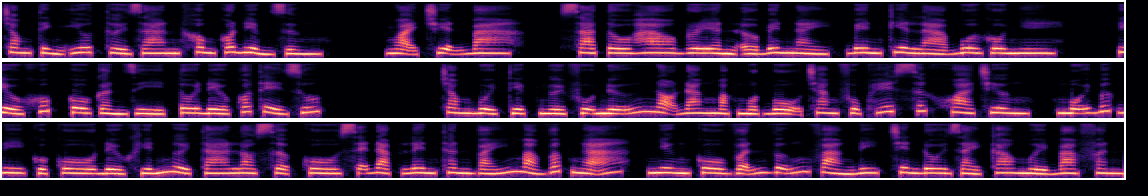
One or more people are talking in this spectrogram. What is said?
trong tình yêu thời gian không có điểm dừng. Ngoại chuyện 3, Sato Hao Brian ở bên này, bên kia là Bourgogne. Tiểu khúc cô cần gì tôi đều có thể giúp. Trong buổi tiệc người phụ nữ nọ đang mặc một bộ trang phục hết sức khoa trương, mỗi bước đi của cô đều khiến người ta lo sợ cô sẽ đạp lên thân váy mà vấp ngã, nhưng cô vẫn vững vàng đi trên đôi giày cao 13 phân.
